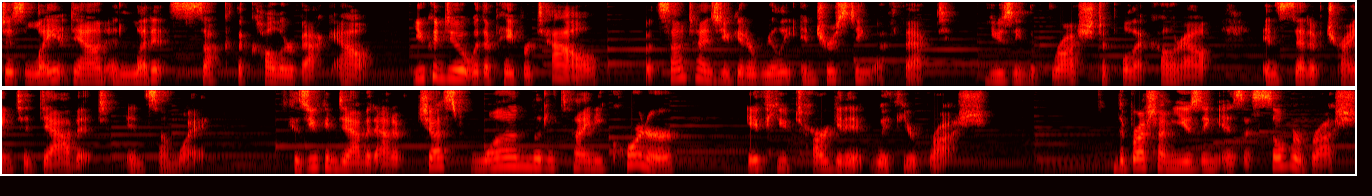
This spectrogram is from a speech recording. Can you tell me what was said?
just lay it down and let it suck the color back out. You can do it with a paper towel, but sometimes you get a really interesting effect using the brush to pull that color out instead of trying to dab it in some way. Because you can dab it out of just one little tiny corner if you target it with your brush. The brush I'm using is a silver brush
